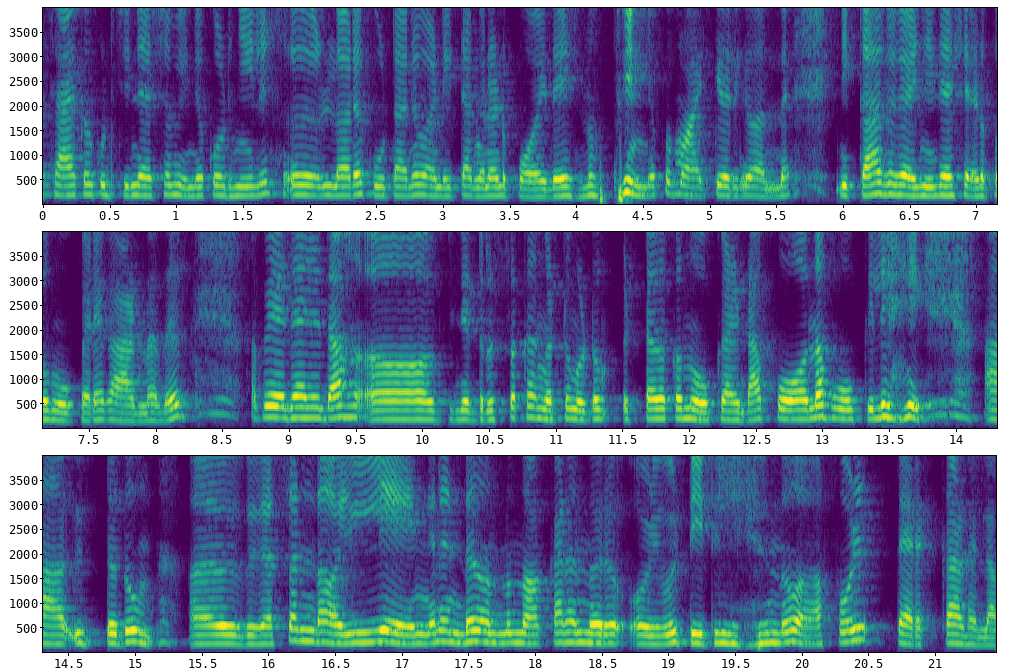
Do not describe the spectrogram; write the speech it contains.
ചായ ചായയൊക്കെ കുടിച്ചതിന് ശേഷം പിന്നെ കൊടിഞ്ഞിയിൽ ഉള്ളവരെ കൂട്ടാൻ വേണ്ടിയിട്ട് അങ്ങനെയാണ് പോയതായിരുന്നു. പിന്നെ ഇപ്പോൾ മാറ്റി ഒരുങ്ങി വന്ന് നിക്കാഹൊക്കെ കഴിഞ്ഞതിന് ശേഷമാണ് ഇപ്പോൾ മൂപ്പരെ കാണുന്നത്. അപ്പോൾ ഏതായാലും ഇതാ പിന്നെ ഡ്രസ്സൊക്കെ അങ്ങോട്ടും ഇങ്ങോട്ടും ഇട്ടതൊക്കെ നോക്കാണ്ട് ആ പോന്ന പോക്കിൽ ഇട്ടതും രസമുണ്ടോ? ഇല്ലേ? എങ്ങനെ എങ്ങനെയുണ്ട്? ഒന്നും നോക്കാനൊന്നും ഒരു ഒഴിവ് കിട്ടിയിട്ടില്ലായിരുന്നു. ഫുൾ തിരക്കാണല്ലോ.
